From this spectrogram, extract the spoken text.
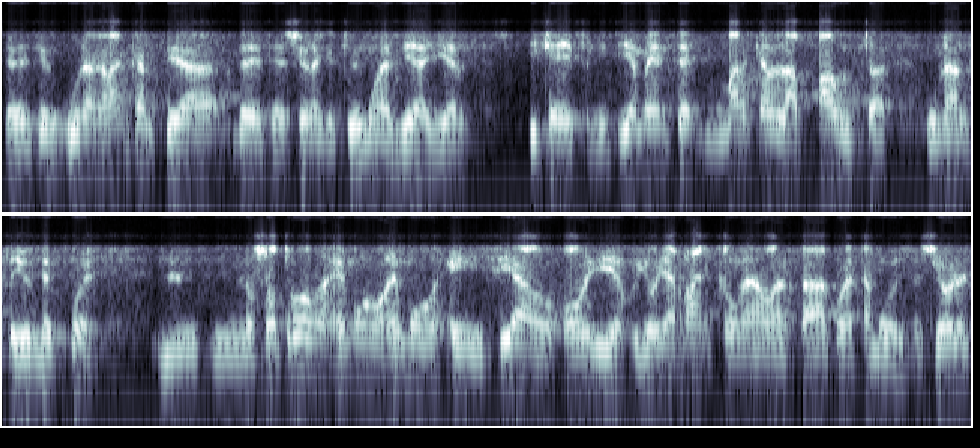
es decir, una gran cantidad de detenciones que tuvimos el día de ayer y que definitivamente marcan la pauta un antes y un después. Nosotros hemos, hemos iniciado hoy, y hoy arranca una avanzada con estas movilizaciones.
